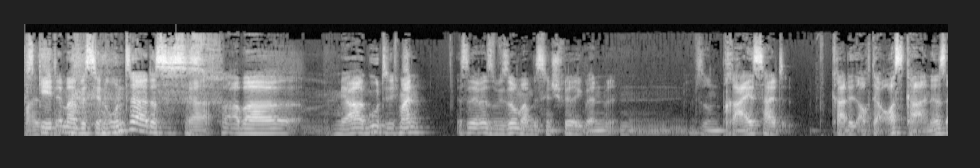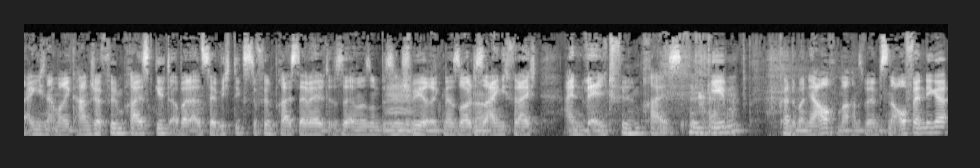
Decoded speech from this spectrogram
Es geht immer ein bisschen unter, das ist, aber ja gut, ich meine, es ist ja sowieso immer ein bisschen schwierig, wenn so ein Preis halt, gerade auch der Oscar, ne, ist eigentlich ein amerikanischer Filmpreis, gilt aber als der wichtigste Filmpreis der Welt, ist ja immer so ein bisschen schwierig, ne, sollte es eigentlich vielleicht einen Weltfilmpreis geben, könnte man ja auch machen, es wäre ein bisschen aufwendiger,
